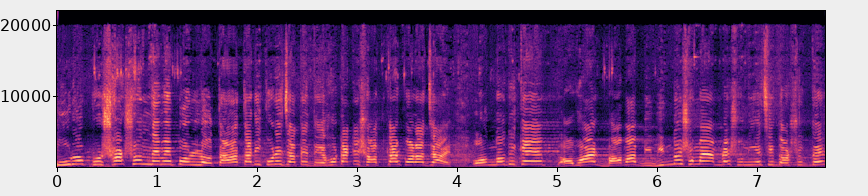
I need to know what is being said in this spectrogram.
পুরো প্রশাসন নেমে পড়ল। তাড়াতাড়ি করে যাতে দেহটাকে সৎকার করা যায়। অন্যদিকে অভয়ের বাবা বিভিন্ন সময় আমরা শুনিয়েছি দর্শকদের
